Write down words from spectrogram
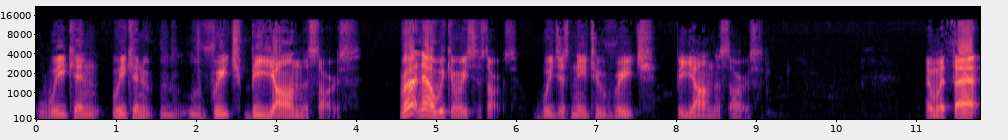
We can we can reach beyond the stars. Right now we can reach the stars. We just need to reach beyond the stars. And with that,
